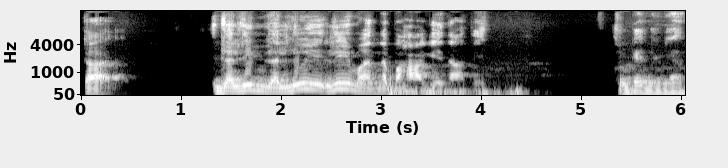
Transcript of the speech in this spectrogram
ka lalim liman na bahagi natin. So, ganyan yan.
